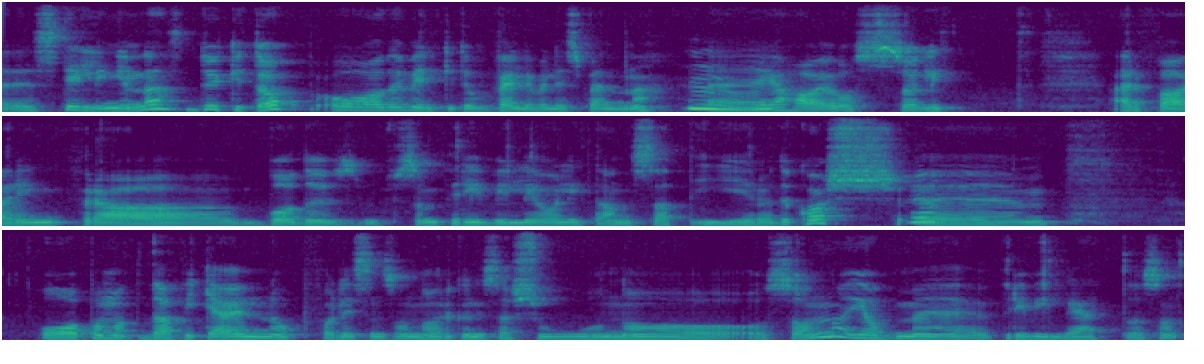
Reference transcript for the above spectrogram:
eh, stillingen da, dukket opp, og det virket jo veldig, veldig spennende. Mm. Eh, Jeg har jo også litt erfaring fra både som frivillig og litt ansatt i Røde Kors. Ja. Eh, og på en måte da fikk jeg øynene opp for liksom sånn organisasjon og, og sånn, og jobbe med frivillighet og sånn.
